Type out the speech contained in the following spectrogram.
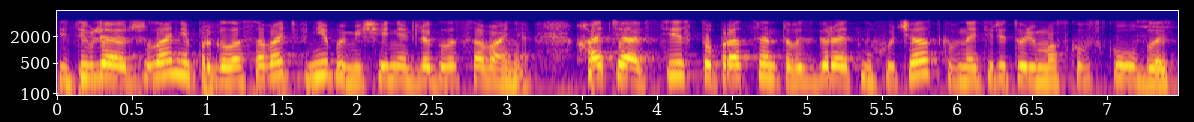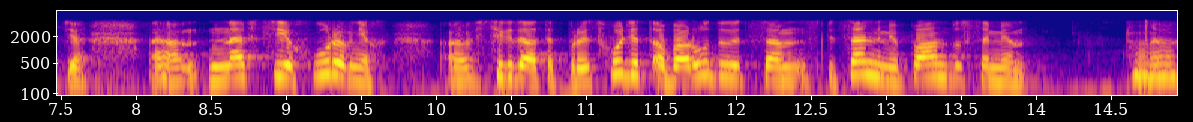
изъявляют желание проголосовать вне помещения для голосования. Хотя все 100% избирательных участков на территории Московской области э, на всех уровнях э, всегда так происходит, оборудуются специальными пандусами, э,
